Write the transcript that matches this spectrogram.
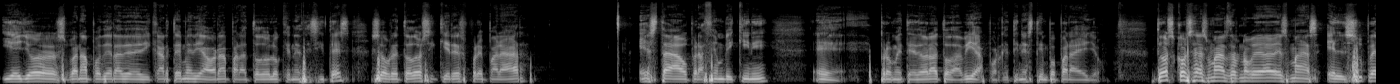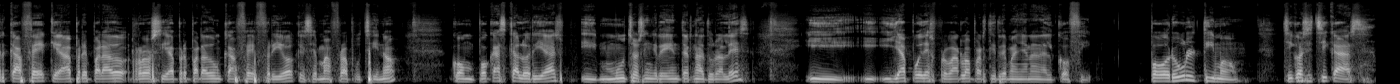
y ellos van a poder dedicarte media hora para todo lo que necesites, sobre todo si quieres preparar esta operación bikini eh, prometedora todavía, porque tienes tiempo para ello. Dos cosas más, dos novedades más. El super café que ha preparado Rosy, ha preparado un café frío que se llama Frappuccino, con pocas calorías y muchos ingredientes naturales, y, ya puedes probarlo a partir de mañana en el coffee. Por último, chicos y chicas,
